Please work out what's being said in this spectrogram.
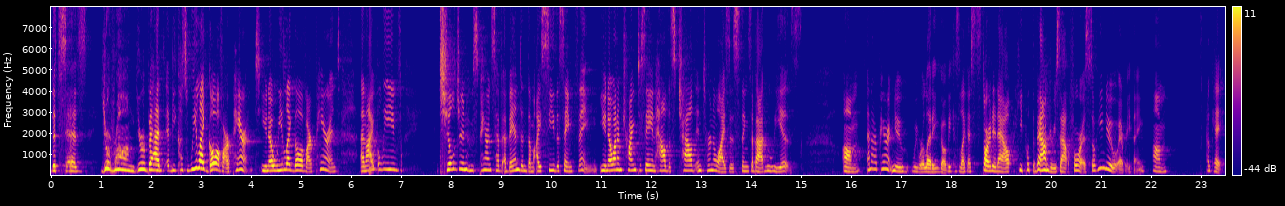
that says, you're wrong, you're bad, because we let go of our parent. You know, we let go of our parent. And I believe children whose parents have abandoned them, I see the same thing. You know what I'm trying to say, and how this child internalizes things about who he is. Um, and our parent knew we were letting go because, like I started out, he put the boundaries out for us, so he knew everything. Um, okay.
